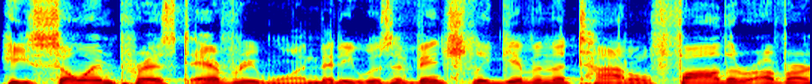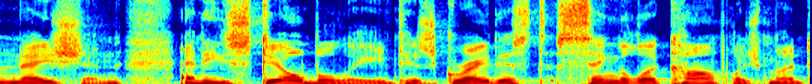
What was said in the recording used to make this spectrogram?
He so impressed everyone that he was eventually given the title Father of our Nation, and he still believed his greatest single accomplishment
